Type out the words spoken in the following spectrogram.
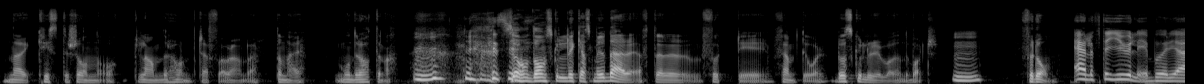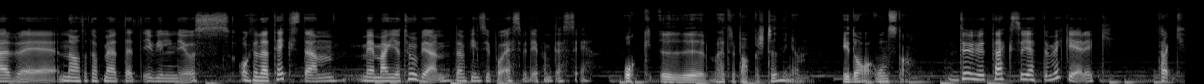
när Kristersson och Landerholm träffar varandra, de här moderaterna. Mm, så om de skulle lyckas med det där efter 40-50 år, då skulle det vara underbart. Mm. För dem. 11 juli börjar eh, NATO-toppmötet i Vilnius och den där texten med Maggie och Torbjörn, den finns ju på svd.se. Och i, vad heter det, papperstidningen idag, onsdag. Du, tack så jättemycket Erik. Tack.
